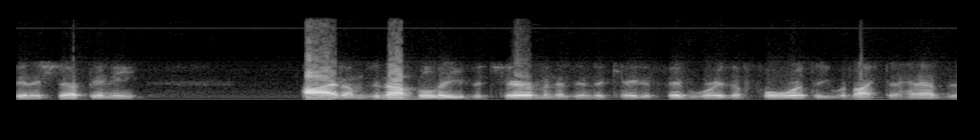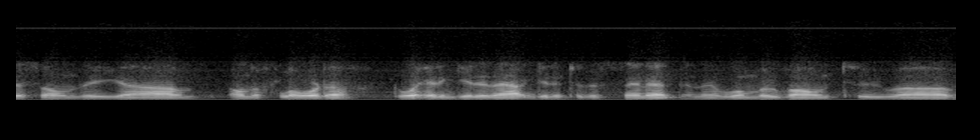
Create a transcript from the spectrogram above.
finish up any items, and I believe the chairman has indicated February the fourth he would like to have this on the um, on the floor to go ahead and get it out and get it to the Senate, and then we'll move on to um,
